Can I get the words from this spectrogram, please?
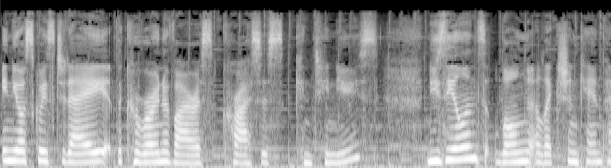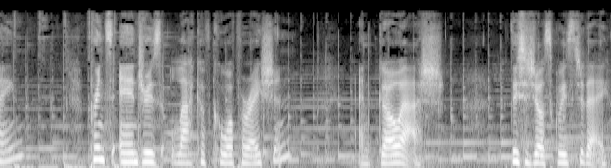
In your squiz today, the coronavirus crisis continues, New Zealand's long election campaign, Prince Andrew's lack of cooperation, and go Ash. This is your squiz today.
